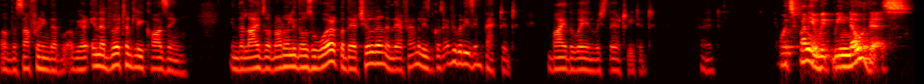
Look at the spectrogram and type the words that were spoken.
of the suffering that we are inadvertently causing in the lives of not only those who work but their children and their families because everybody is impacted by the way in which they're treated right what's funny we, we know this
